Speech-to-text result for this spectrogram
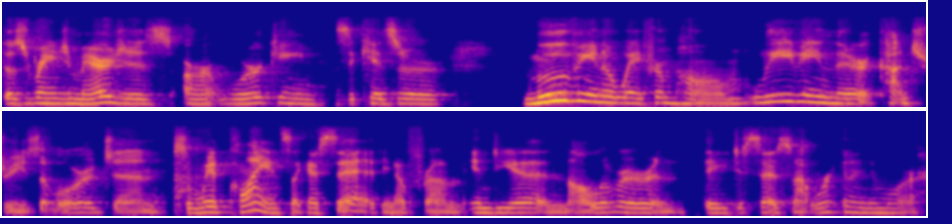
those arranged marriages aren't working. The kids are moving away from home, leaving their countries of origin. So we have clients, like I said, you know, from India and all over, and they just said it's not working anymore.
